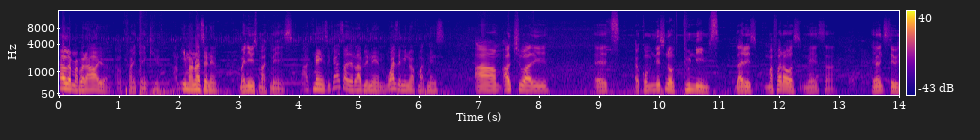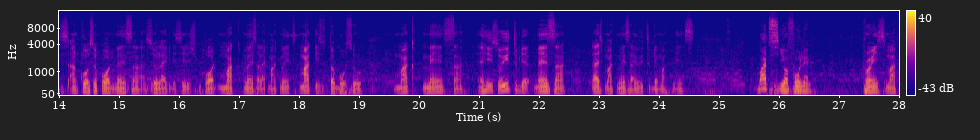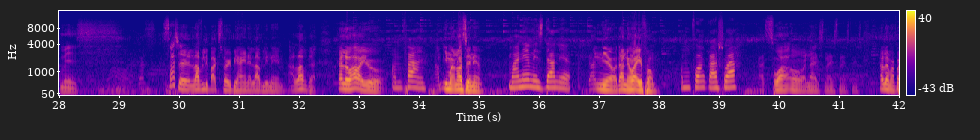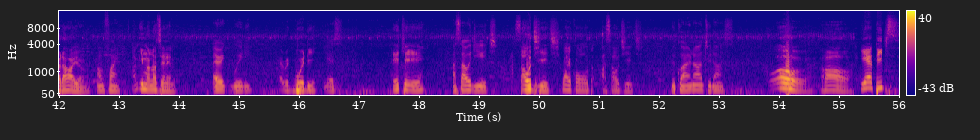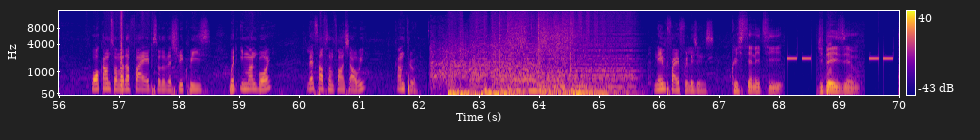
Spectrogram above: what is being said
Hello, my brother. How are you? I'm fine, thank you. I'm Iman. What's your name? My name is Mark Mays. Mark Mains. You guys have a lovely name. What's the meaning of Mark Mains? Um, actually, it's a combination of two names. That is, my father was Mensa. Went to stay with his uncle, also called Mensa. So, like they said, it should be called Mark Mensa. Like Mark Mensa. Mark is double, so Mark Mensa. And he so he took the Mensa. That is Mark Mensa, and we took the Mark Mensa. What's your full name? Prince Mark Mensa. Such a lovely backstory behind a lovely name. I love that. Hello, how are you? I'm fine. I'm Iman. What's your name? My name is Daniel. Daniel. Daniel, where are you from? I'm from Kasoa. Kasoa. Oh, nice, nice, nice, nice. Hello, my brother. How are you? I'm fine. I'm Iman. What's your name? Eric Boedi. Eric Bodi, Yes. aka Asao GH. Asao GH. Why called Asao GH? Because I know how to dance. Whoa. Oh. Yeah, peeps. Welcome to another fire episode of the Street Quiz with Iman Boy. Let's have some fun, shall we? Come through. Name five religions. Christianity, Judaism,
